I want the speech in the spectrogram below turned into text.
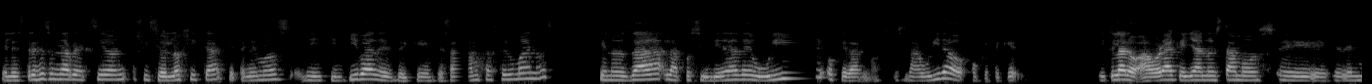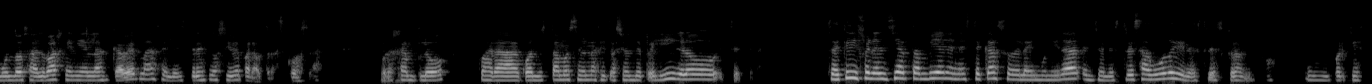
El estrés es una reacción fisiológica que tenemos instintiva desde que empezamos a ser humanos, que nos da la posibilidad de huir o quedarnos. Es la huida o, que te quedes. Y claro, ahora que ya no estamos eh, en el mundo salvaje ni en las cavernas, el estrés nos sirve para otras cosas. Por ejemplo, para cuando estamos en una situación de peligro, etc. O hay que diferenciar también en este caso de la inmunidad entre el estrés agudo y el estrés crónico porque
